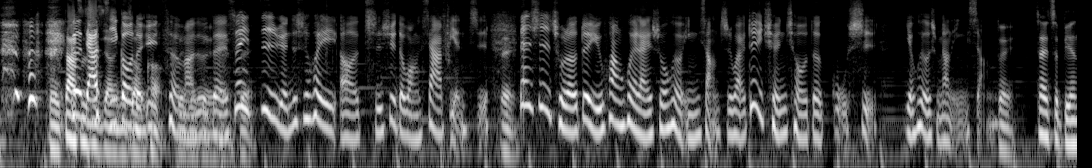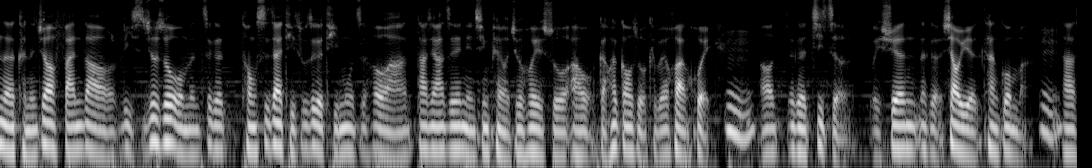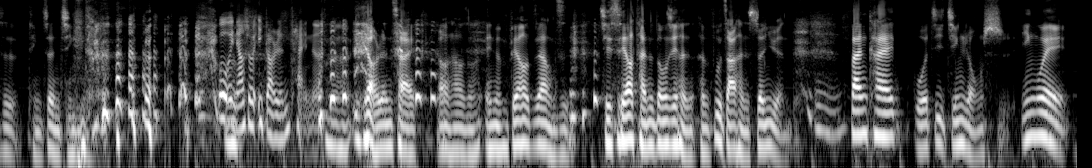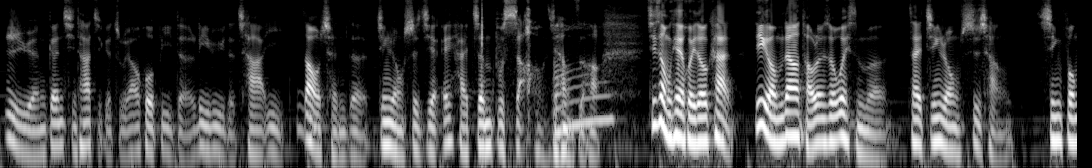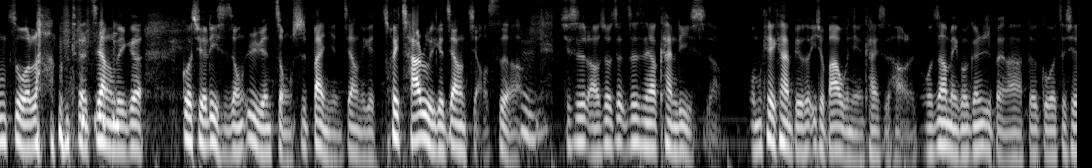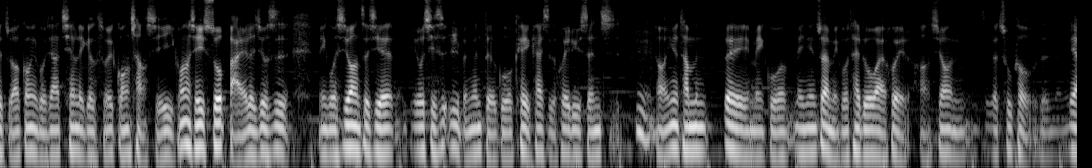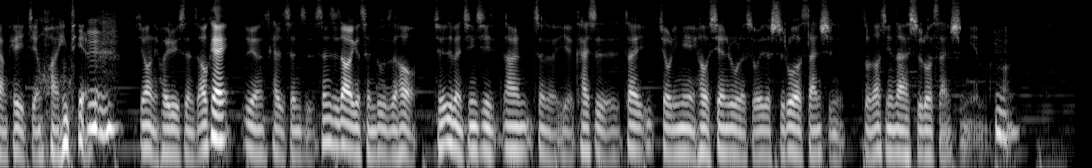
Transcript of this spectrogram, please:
对，各家机构的预测嘛，对不对？所以日元就是会呃持续的往下贬值。对。但是除了对于换汇来说会有影响之外，对于全球的股市也会有什么样的影响？对。在这边呢，可能就要翻到历史，就是说，我们这个同事在提出这个题目之后啊，大家这些年轻朋友就会说啊，赶快告诉我可不可以换汇，嗯，然后这个记者。伟轩那个校园看过嘛？嗯，他是挺震惊的。我以为你要说一表人才呢，一表人才。然后他说：“哎、欸，你们不要这样子，其实要谈的东西很很复杂、很深远的。嗯，翻开国际金融史，因为日元跟其他几个主要货币的利率的差异造成的金融事件，哎、欸，还真不少。这样子哈，哦、其实我们可以回头看，第一个，我们当然讨论说，为什么在金融市场。兴风作浪的这样的一个 过去的历史中，日元总是扮演这样的一个会插入一个这样的角色啊。嗯，其实老实说，这真是要看历史啊。我们可以看，比如说一九八五年开始好了，我知道美国跟日本啊、德国这些主要工业国家签了一个所谓广场协议。广场协议说白了就是美国希望这些，尤其是日本跟德国可以开始汇率升值，嗯，啊，因为他们对美国每年赚美国太多外汇了啊，希望你这个出口的能量可以减缓一点，嗯，希望你汇率升值。OK，日元开始升值，升值到一个程度之后，其实日本经济当然这个也开始在九零年以后陷入了所谓的失落三十年。走到今天大概失落三十年嘛，嗯，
